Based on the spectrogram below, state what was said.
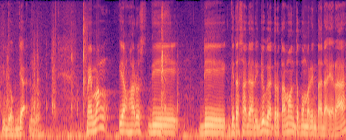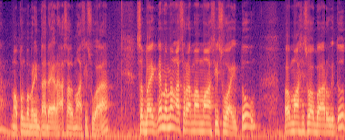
di Jogja dulu. Memang yang harus di di kita sadari juga terutama untuk pemerintah daerah maupun pemerintah daerah asal mahasiswa, sebaiknya memang asrama mahasiswa itu eh, mahasiswa baru itu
